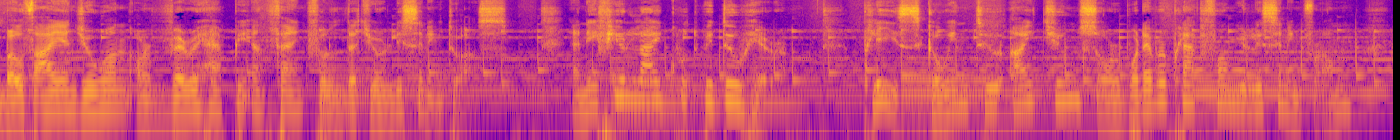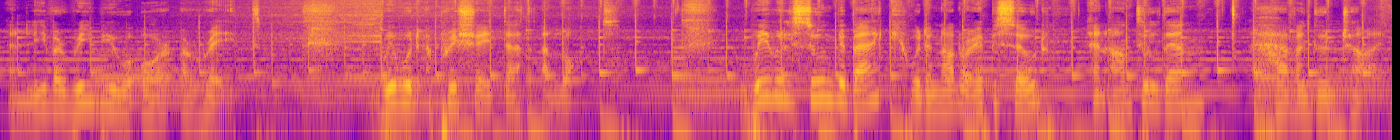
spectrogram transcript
Both I and Johan are very happy and thankful that you're listening to us. And if you like what we do here, please go into iTunes or whatever platform you're listening from and leave a review or a rate. We would appreciate that a lot. We will soon be back with another episode, and until then, have a good time.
